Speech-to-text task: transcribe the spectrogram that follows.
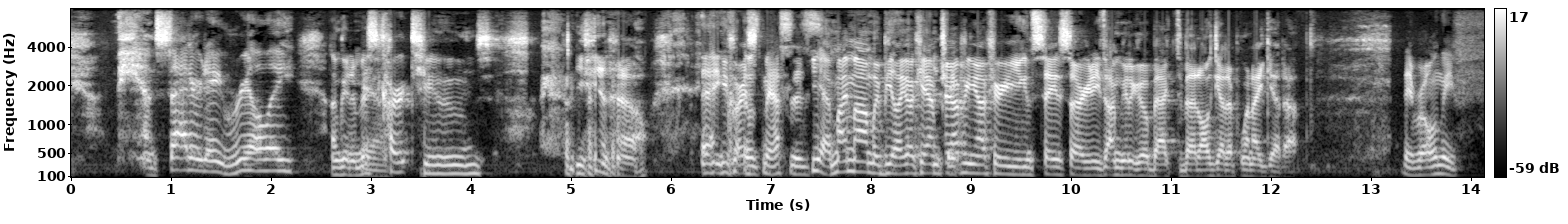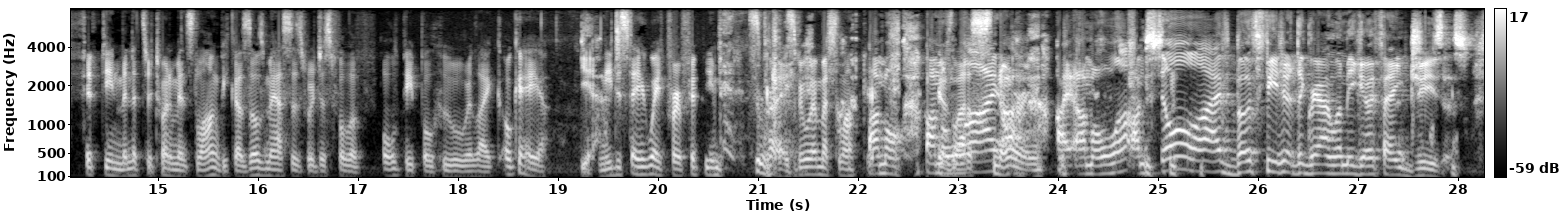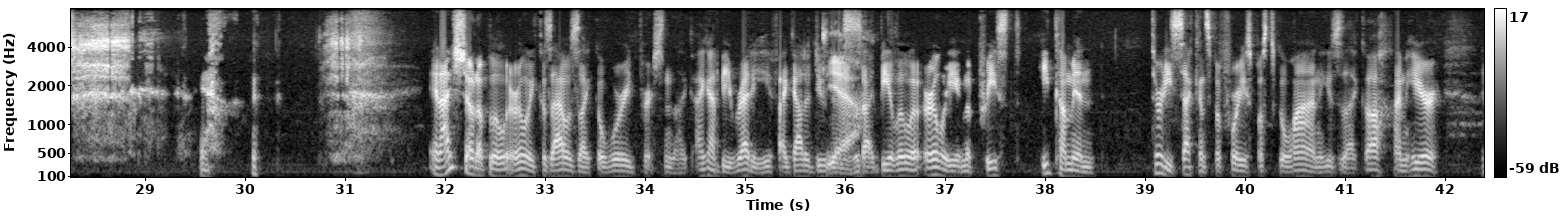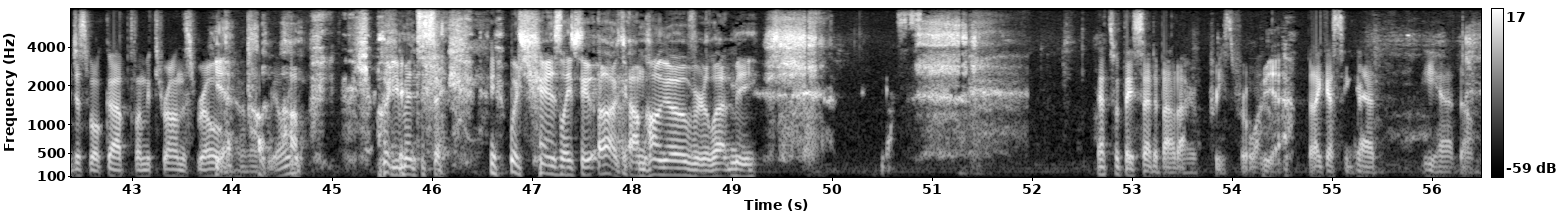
man, Saturday, really? I'm going to miss Yeah. cartoons, you know. And of course, Those masses. yeah, my mom would be like, okay, I'm dropping you off here. You can stay in Socrates. I'm going to go back to bed. I'll get up when I get up. They were only 15 minutes or 20 minutes long because those masses were just full of old people who were like, okay, Yeah. I need to stay awake for 15 minutes. Right. It went much longer. I'm, a, I'm There's a lot of snoring. I, I'm, alive. I'm still alive. Both feet hit the ground. Let me go thank Jesus. yeah. and I showed up a little early because I was like a worried person. Like, I got to be ready. If I got to do this, Yeah. I'd be a little early. And the priest, he'd come in 30 seconds before he's supposed to go on. He was like, oh, I'm here. I just woke up. Let me throw on this robe. Yeah. Like, really? Um, what you meant to say, which translates to, ugh, I'm hungover. Let me. Yes. That's what they said about our priest for a while. Yeah. But I guess he had he had um,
